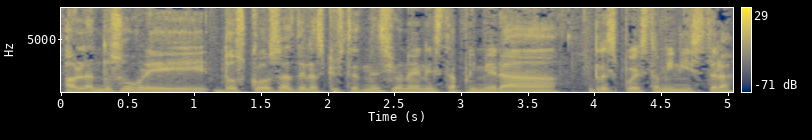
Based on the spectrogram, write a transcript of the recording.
Hablando sobre dos cosas de las que usted menciona en esta primera respuesta, ministra,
